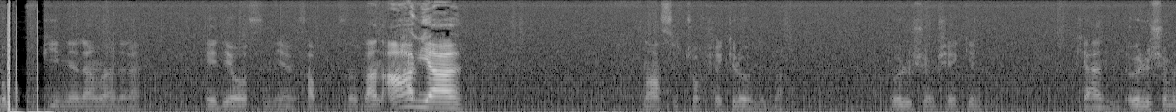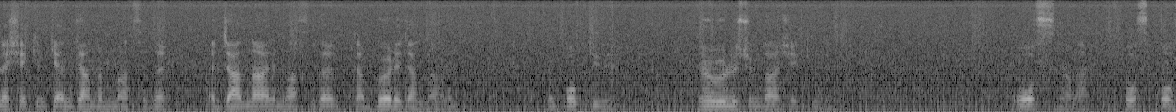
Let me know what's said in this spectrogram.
Bu pi neden verdi lan? Hediye olsun diye kapısı. Lan abi ya. Nasıl çok şekil öldüm lan. Ölüşüm şekil. Ken, ölüşümle şekilken canım nasıldır? Ya canlı halim nasıldır? Tabi böyle canlı halim. Bok gibi. Ölüşüm daha şekilli. Os ne lan? Pos pos.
